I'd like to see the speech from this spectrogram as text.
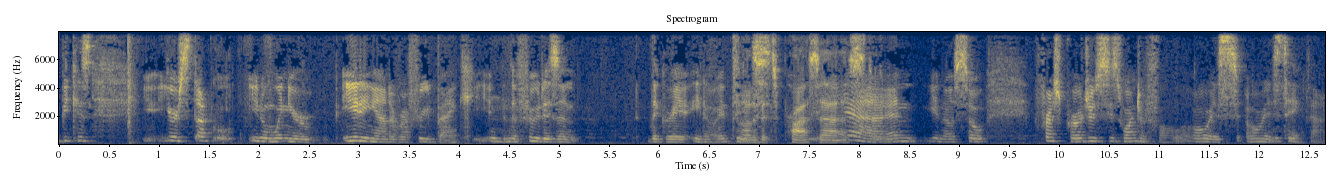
because you're stuck, you know, when you're eating out of a food bank, mm-hmm. the food isn't the great, you know, it, a lot of it's processed. Yeah, and, and, you know, so fresh produce is wonderful. Always, always mm-hmm. take that.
